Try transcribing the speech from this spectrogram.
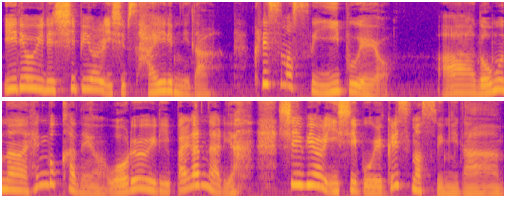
일요일이 12월 24일입니다. 크리스마스 이브예요. 아, 너무나 행복하네요. 월요일이 빨간 날이야. 12월 25일 크리스마스입니다.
